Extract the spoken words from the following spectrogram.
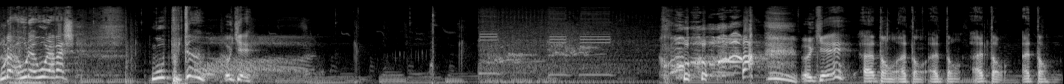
Oula, oula, oula, vache Oh putain Ok. ok Attends, attends, attends, attends, attends.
